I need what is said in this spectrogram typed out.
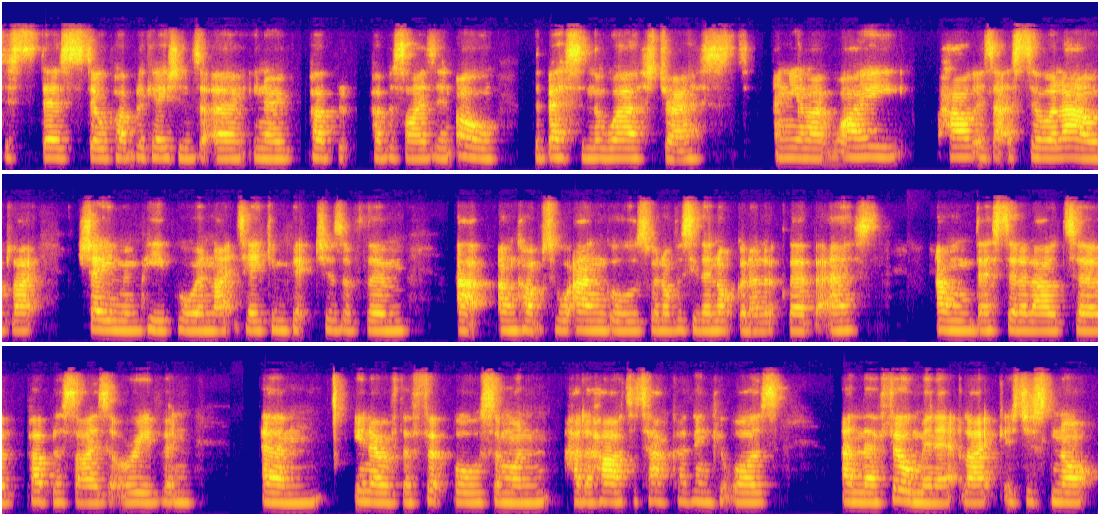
this, there's still publications that are, you know, pub- publicizing, oh, the best and the worst dressed. And you're like, why, how is that still allowed? Like, shaming people and like taking pictures of them at uncomfortable angles when obviously they're not going to look their best. And they're still allowed to publicize it or even um, you know, of the football, someone had a heart attack, I think it was, and they're filming it. Like it's just not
